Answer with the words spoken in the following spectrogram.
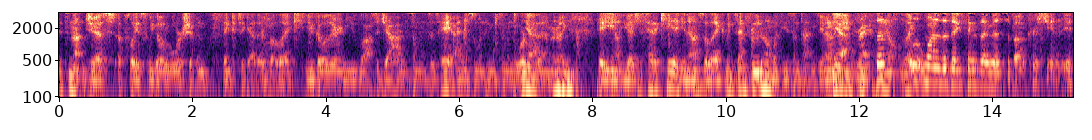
it's not just a place we go to worship and think together, but like you go there and you lost a job and someone says, "Hey, I know someone who needs someone to work Yeah. for them," or like, mm-hmm. "Hey, you know, you guys just had a kid, you know, so like we'd send food home with you sometimes, you know what Yeah, I mean?" right. You know, That's like- one of the big things I miss about Christianity.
